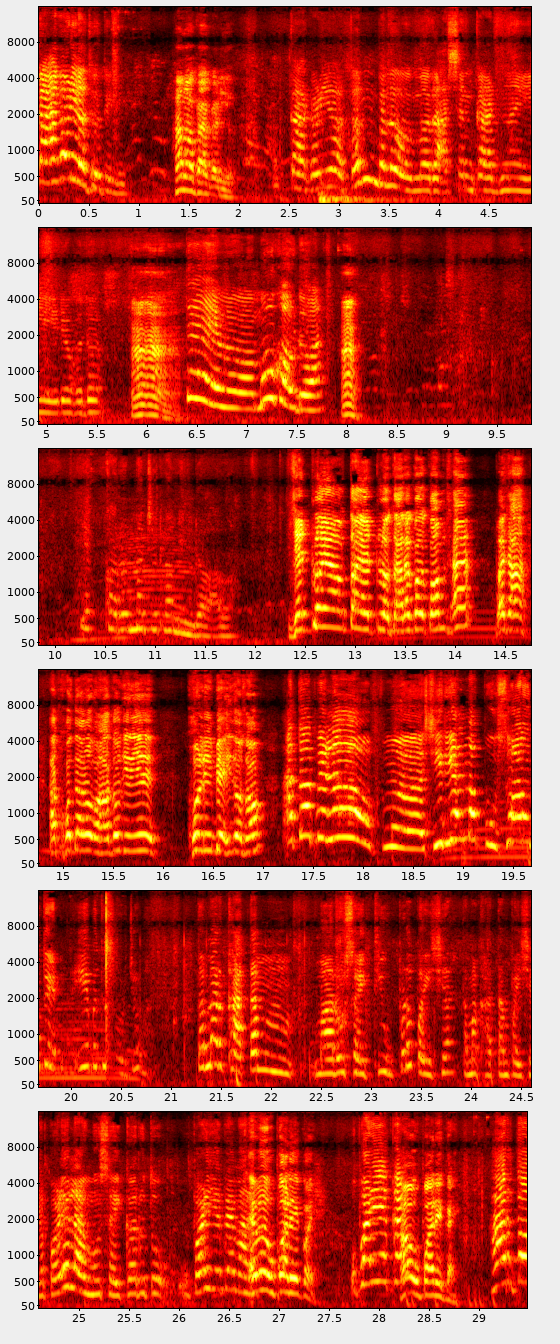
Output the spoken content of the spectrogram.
કાગળિયો હતો તેની હાનો કાગળિયો? કાગળિયો હતો ને પેલો રાશન કાર્ડ ને એ રહ્યો બધો. હા તે હું કહું હા. એક કરોડમાં જેટલો મીંડો આવે. જેટલો આવતો એટલો. તારે કોઈ કોમ છે? બસ આ આખો દાડો વાતો જે ખોલી બેસી દો છો. આ તો પેલો સિરિયલમાં પૂછવાનું તે. એ બધું છોડજો. તમારા ખાતામાં મારું સહીથી ઉપડો પૈસા. તમારા ખાતામાં પૈસા પડેલા હું સહી કરું તો ઉપાડી શકાય મારે? એમને ઉપાડે કોઈ? ઉપાડીએ શકાય હા ઉપાડે કઈ. હાર તો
